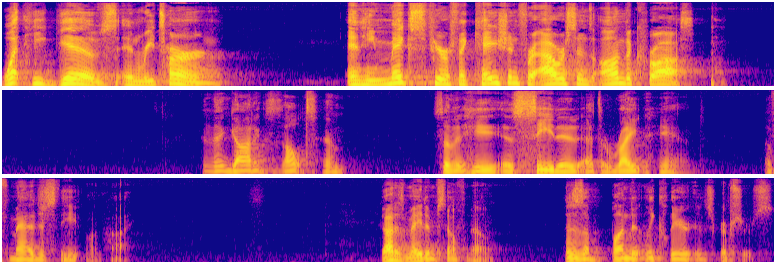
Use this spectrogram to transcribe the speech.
what he gives in return. And he makes purification for our sins on the cross. And then God exalts him so that he is seated at the right hand of majesty on high. God has made himself known. This is abundantly clear in scriptures.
